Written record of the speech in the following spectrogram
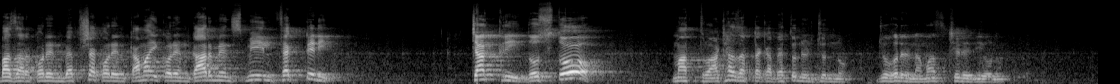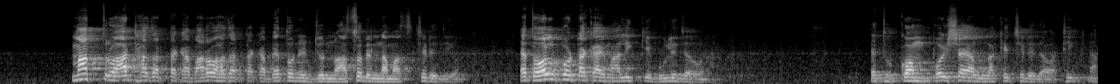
বাজার করেন, ব্যবসা করেন, কামাই করেন গার্মেন্টস মিল ফ্যাক্টরি চাকরি, দোস্ত, মাত্র আট হাজার টাকা বেতনের জন্য জোহরের নামাজ ছেড়ে দিও না। মাত্র আট হাজার টাকা বারো হাজার টাকা বেতনের জন্য আসরের নামাজ ছেড়ে দিও। এত অল্প টাকায় মালিককে ভুলে যাও না। এত কম পয়সায় আল্লাহকে ছেড়ে দেওয়া ঠিক না।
